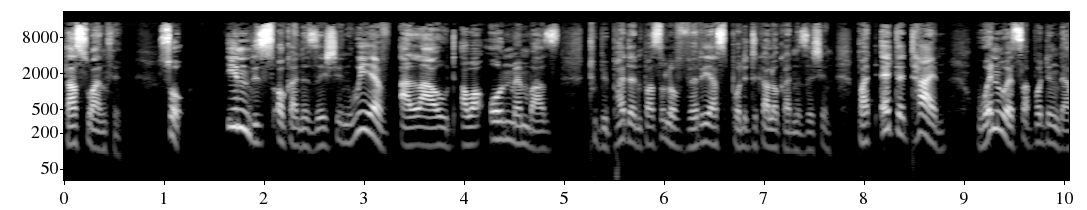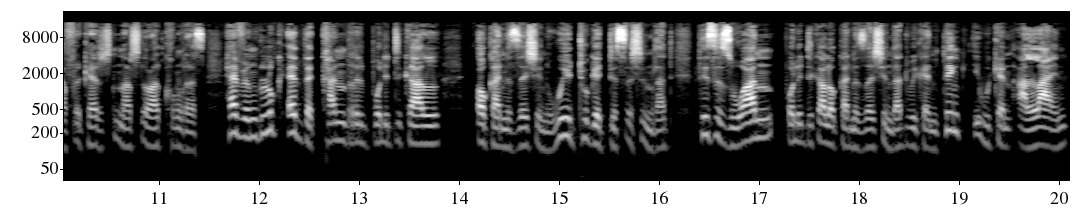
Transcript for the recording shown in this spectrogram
That's one thing. So, in this organization, we have allowed our own members to be part and parcel of various political organizations. But at the time, when we were supporting the African National Congress, having looked at the country political organization, we took a decision that this is one political organization that we can think we can align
